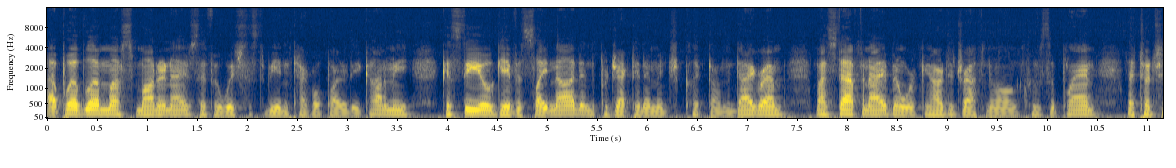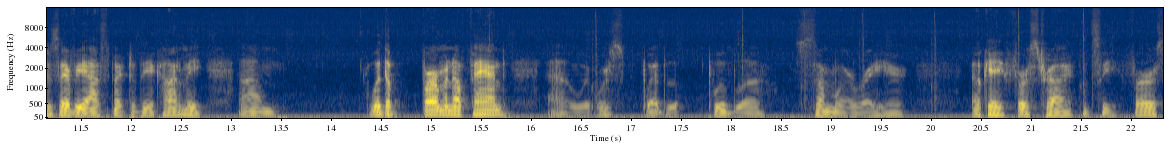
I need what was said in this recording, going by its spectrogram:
Uh, Puebla must modernize if it wishes to be an integral part of the economy. Castillo gave a slight nod and the projected image clicked on the diagram. My staff and I have been working hard to draft an all-inclusive plan that touches every aspect of the economy. Um, with a firm enough hand, uh, where's Puebla? Puebla, somewhere right here. Okay, first try. Let's see. First,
